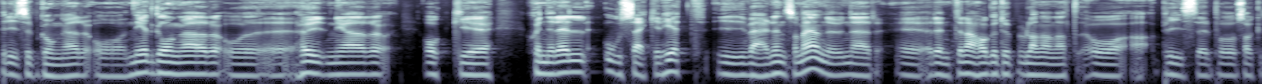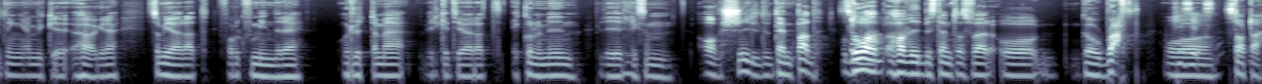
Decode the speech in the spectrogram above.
prisuppgångar och nedgångar och eh, höjningar och eh, generell osäkerhet i världen som är nu när eh, räntorna har gått upp bland annat och ah, priser på saker och ting är mycket högre som gör att folk får mindre att rutta med vilket gör att ekonomin blir liksom avkyld och dämpad. Och Så- då har vi bestämt oss för att go rough och Precis. starta.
